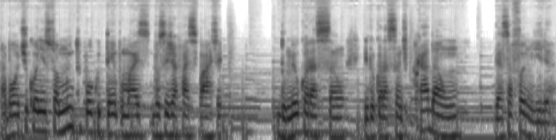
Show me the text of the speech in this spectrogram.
Tá bom? Eu te conheço há muito pouco tempo, mas você já faz parte do meu coração e do coração de cada um dessa família.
